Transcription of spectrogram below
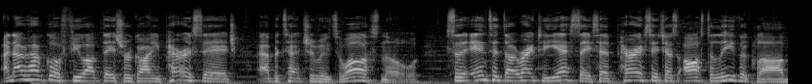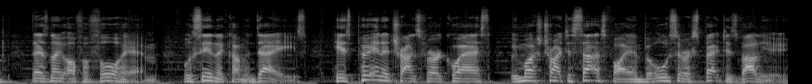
And now we have got a few updates regarding Perisic and potential move to Arsenal. So the Inter director yesterday said Perisic has asked to leave the club, there's no offer for him. We'll see in the coming days. He has put in a transfer request, we must try to satisfy him but also respect his value.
